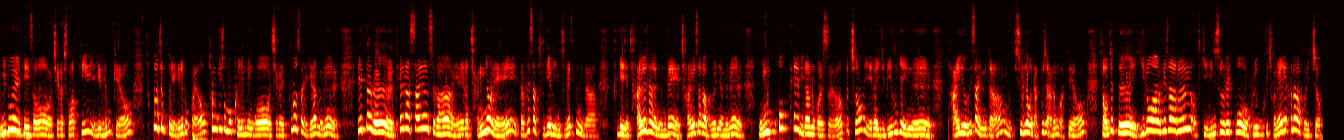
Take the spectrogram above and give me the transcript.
의도에 대해서 제가 정확히 얘기를 해볼게요. 첫 번째부터 얘기를 해볼까요? 환기 종목 관련된 거 제가 풀어서 얘기를 하면은 일단은 테라 사이언스가 얘네가 작년에 일단 회사 두 개를 인수를 했습니다. 그게 이제 자회사였는데 자회사가 뭐였냐면은 온코펩이라는 거였어요. 그쵸? 얘가 이제 미국에 있는 바이오 회사입니다. 뭐 기술력은 나쁘지 않은 것 같아요. 자, 어쨌든 이러한 회사를 어떻게 인수를 했고, 그리고 그 전에 하나가 더 있죠.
